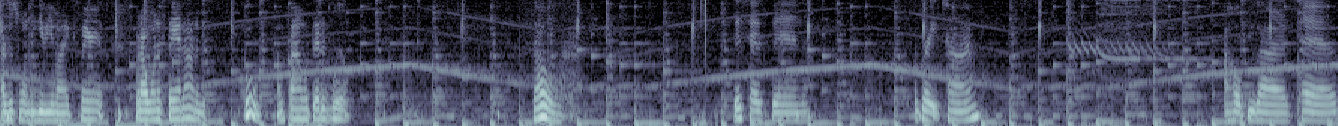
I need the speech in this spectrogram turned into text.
I just wanted to give you my experience, but I want to stay anonymous. Cool. I'm fine with that as well. So, this has been a great time. I hope you guys have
